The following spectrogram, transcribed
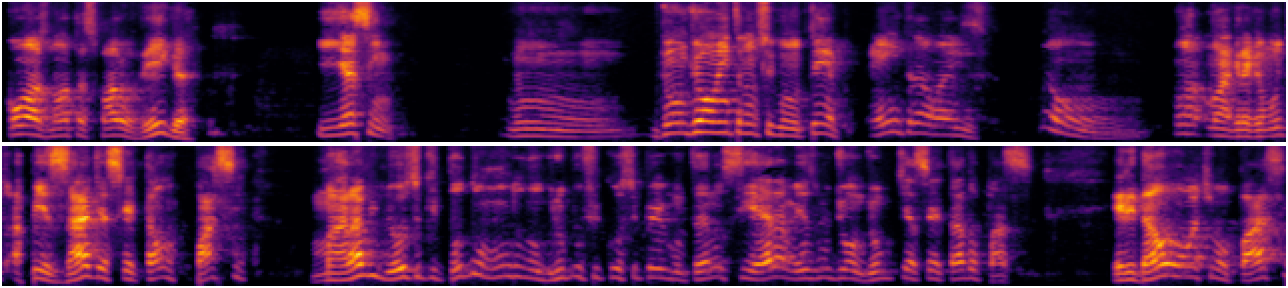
com as notas para o Veiga. E assim, um, John John entra no segundo tempo, entra, mas não, não, não agrega muito, apesar de acertar um passe maravilhoso que todo mundo no grupo ficou se perguntando se era mesmo o John John que tinha acertado o passe. Ele dá um ótimo passe,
